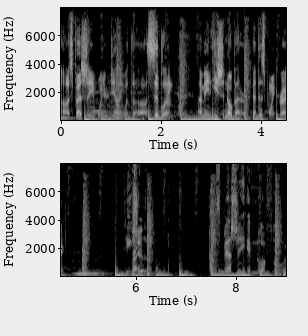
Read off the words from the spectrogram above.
uh, especially when you're dealing with a sibling. I mean, he should know better at this point, correct? He right. should, especially in North Florida.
